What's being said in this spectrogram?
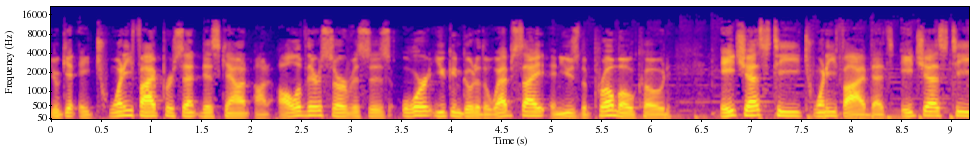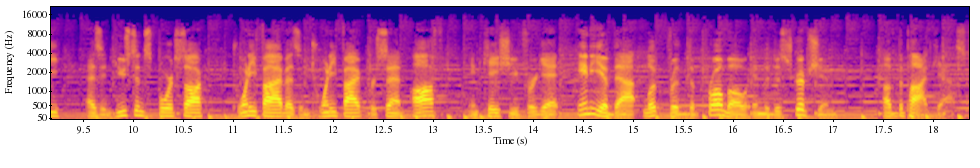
you'll get a 25% discount on all of their services, or you can go to the website and use the promo code HST25. That's HST as in Houston Sports Talk, 25 as in 25% off. In case you forget any of that, look for the promo in the description of the podcast.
